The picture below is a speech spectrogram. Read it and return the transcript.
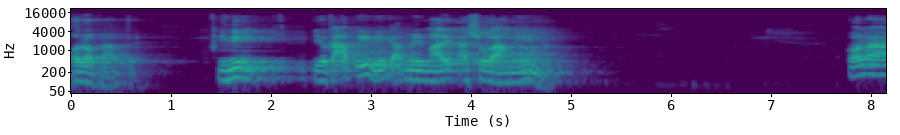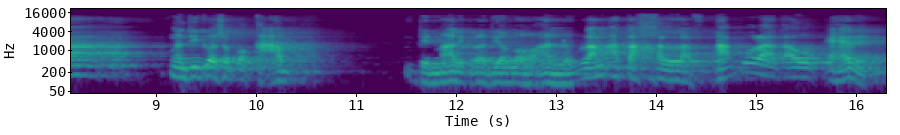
Ora kabeh. Ini ya Ka'ab ini Ka'ab bin Malik As-Sulami. Kala ngendika sapa Ka'ab bin Malik radhiyallahu anhu, lam atakhallaf. Aku ora tau keri.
